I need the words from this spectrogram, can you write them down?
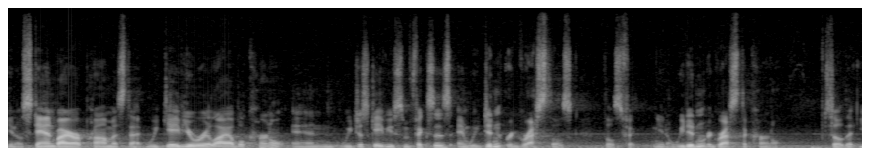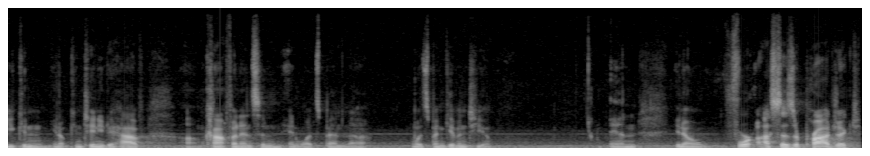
you know, stand by our promise that we gave you a reliable kernel and we just gave you some fixes and we didn't regress those those you know we didn't regress the kernel, so that you can you know continue to have um, confidence in, in what's been uh, what's been given to you. And you know, for us as a project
